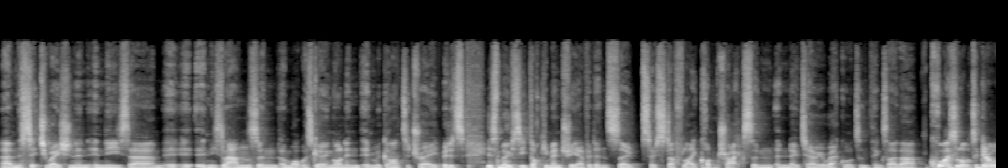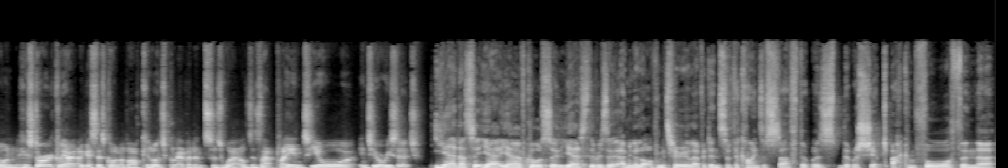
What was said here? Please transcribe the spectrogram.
um, the situation in, in these um, in these lands and, and what was going on in, in regard to trade. But it's it's mostly documentary evidence, so so stuff like contracts and, and notarial records and things like that. Quite a lot to go on historically. I, I guess there's quite a lot of archaeological evidence as well. Does that play into your into your research? Yeah, that's it. Yeah, yeah, of course. So yes, there is. A, I mean, a lot of material evidence of the kinds of stuff that was that was shipped back and forth, and the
